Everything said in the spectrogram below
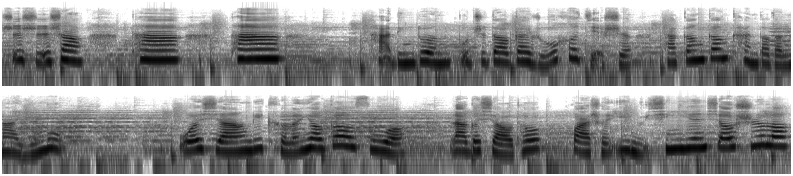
事实上，他……他……”帕丁顿不知道该如何解释他刚刚看到的那一幕。我想你可能要告诉我，那个小偷化成一缕青烟消失了？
